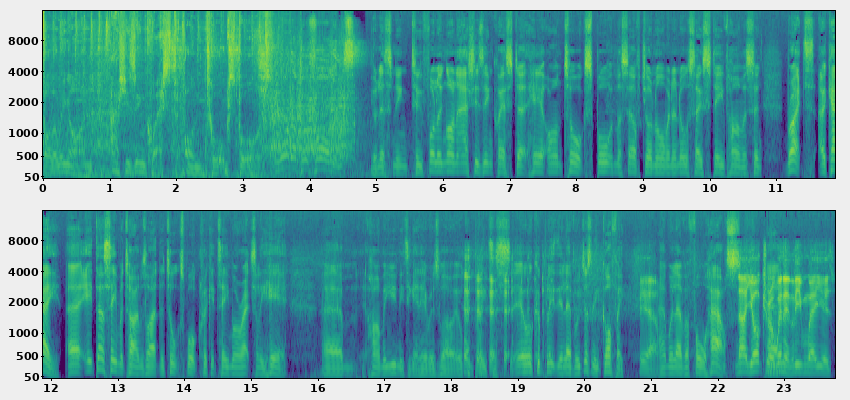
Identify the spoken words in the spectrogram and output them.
Following on Ashes Inquest on Talk Sport. What a performance! You're listening to Following On Ashes Inquest uh, here on Talk Sport with myself, Jon Norman, and also Steve Harmison. Right, okay. Uh, it does seem at times like the Talk Sport cricket team are actually here. Um, Harmer, you need to get here as well. It will complete us. It will complete the eleven. We just need Goughie, Yeah. and we'll have a full house. No, Yorkshire are Um, winning. Leave him where he is.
